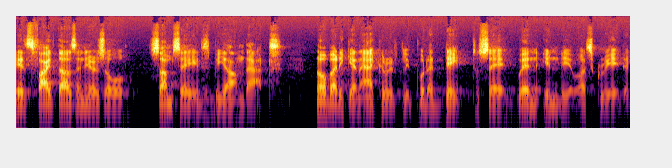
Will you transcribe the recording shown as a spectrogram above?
it's 5,000 years old. Some say it is beyond that. Nobody can accurately put a date to say when India was created.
